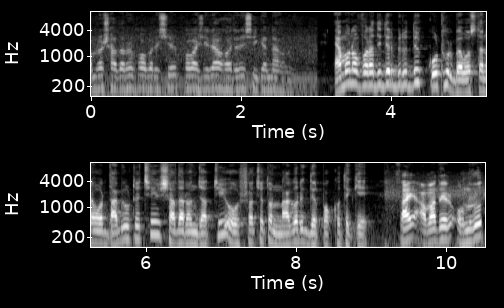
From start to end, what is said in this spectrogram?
আমরা সাধারণ প্রবাসী প্রবাসীরা হয়রানির শিকার না হই। এমন অপরাধীদের বিরুদ্ধে কঠোর ব্যবস্থা নেওয়ার দাবি উঠেছে সাধারণ যাত্রী ও সচেতন নাগরিকদের পক্ষ থেকে। তাই আমাদের অনুরোধ,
